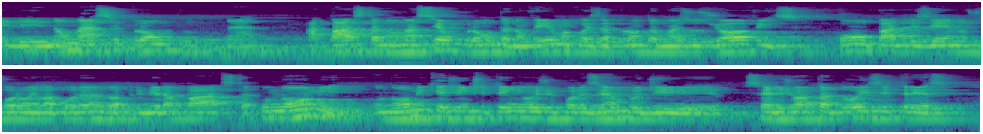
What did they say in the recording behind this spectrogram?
ele não nasce pronto, né? A pasta não nasceu pronta, não veio uma coisa pronta, mas os jovens com o Padre Zeno foram elaborando a primeira pasta. O nome, o nome que a gente tem hoje, por exemplo, de CLJ 2 e 3,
